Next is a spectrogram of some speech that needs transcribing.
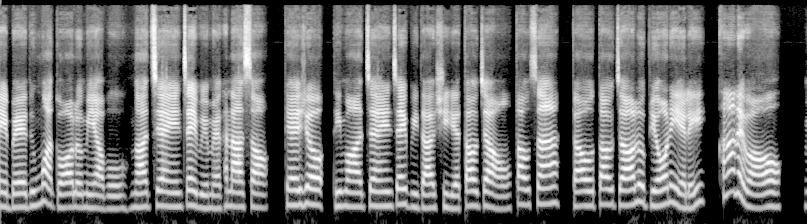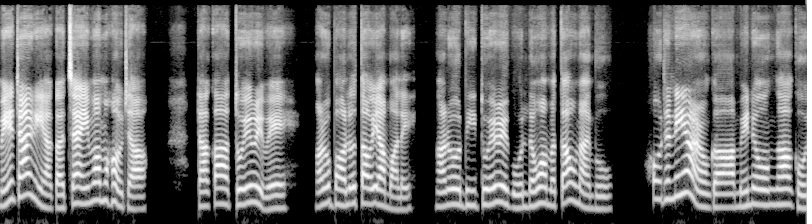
နေဘယ်သူမှသွားလို့မရဘူးငါကြံရင်ကြိတ်ပေးမယ်ခဏဆောင်ကဲရော့ဒီမှာကြံရင်ကြိတ်ပြီးသားရှိတယ်တောက်ကြအောင်တောက်စမ်းတောက်တောက်ကြလို့ပြောနေရလေခဏနေပါဦး မင်းတိုက်နေရကကြံရင်မှမဟုတ်ကြဒါကသွေးတွေပဲငါတို့ဘာလို့တောက်ရမှာလဲငါတို့ဒီသွေးတွေကိုလုံးဝမတောက်နိုင်ဘူးဟိုတနေ့ကတော့ကမင်းတို့ငါ့ကို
